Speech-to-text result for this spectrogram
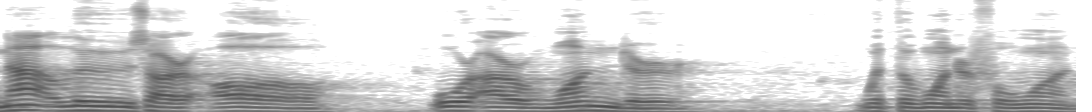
not lose our awe or our wonder with the wonderful one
